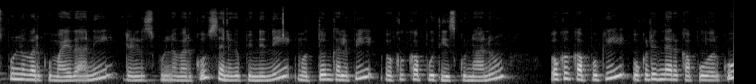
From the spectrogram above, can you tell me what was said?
స్పూన్ల వరకు మైదాని రెండు స్పూన్ల వరకు శనగపిండిని మొత్తం కలిపి ఒక కప్పు తీసుకున్నాను. ఒక కప్పుకి ఒకటిన్నర కప్పు వరకు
